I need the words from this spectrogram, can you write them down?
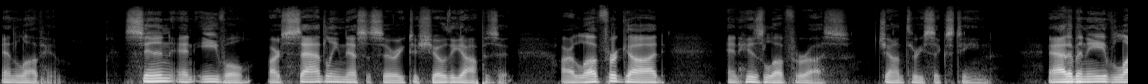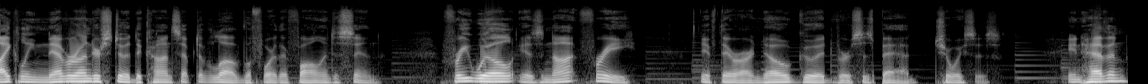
and love Him. Sin and evil are sadly necessary to show the opposite our love for God and His love for us. John 3:16. Adam and Eve likely never understood the concept of love before their fall into sin. Free will is not free if there are no good versus bad choices. In heaven,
